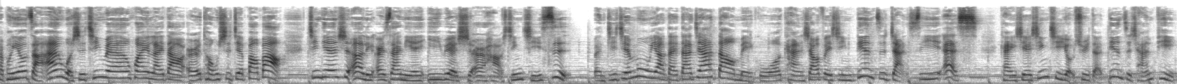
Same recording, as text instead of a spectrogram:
小朋友早安，我是清源，欢迎来到儿童世界报报。今天是二零二三年一月十二号，星期四。本集节目要带大家到美国看消费性电子展 CES，看一些新奇有趣的电子产品，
